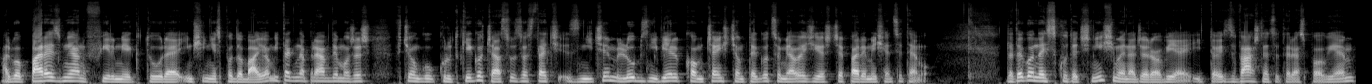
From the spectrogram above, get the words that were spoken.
albo parę zmian w firmie, które im się nie spodobają i tak naprawdę możesz w ciągu krótkiego czasu zostać z niczym lub z niewielką częścią tego, co miałeś jeszcze parę miesięcy temu. Dlatego najskuteczniejsi menadżerowie, i to jest ważne, co teraz powiem,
